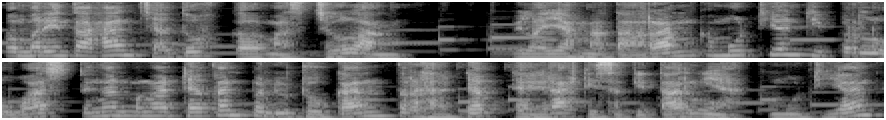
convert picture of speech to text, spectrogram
pemerintahan jatuh ke Mas Jolang. Wilayah Mataram kemudian diperluas dengan mengadakan pendudukan terhadap daerah di sekitarnya. Kemudian,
